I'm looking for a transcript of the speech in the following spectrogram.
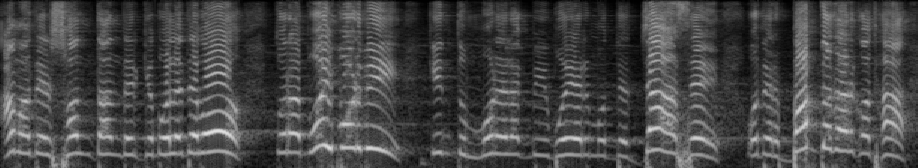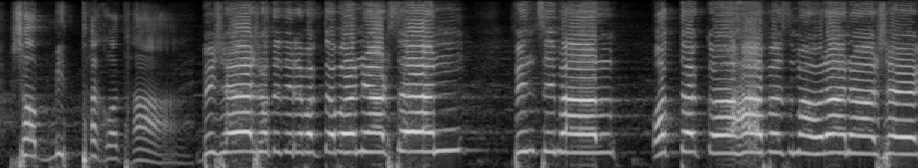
আমাদের সন্তানদেরকে বলে দেব, তোরা বই পড়বি, কিন্তু মনে রাখবি বইয়ের মধ্যে যা আছে, ওদের বাপদাদার কথা, সব মিথ্যা কথা। বিশেষ অতিথির বক্তব্য নিয়ে আসছেন প্রিন্সিপাল অধ্যক্ষ হাফেজ মাওলানা শেখ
